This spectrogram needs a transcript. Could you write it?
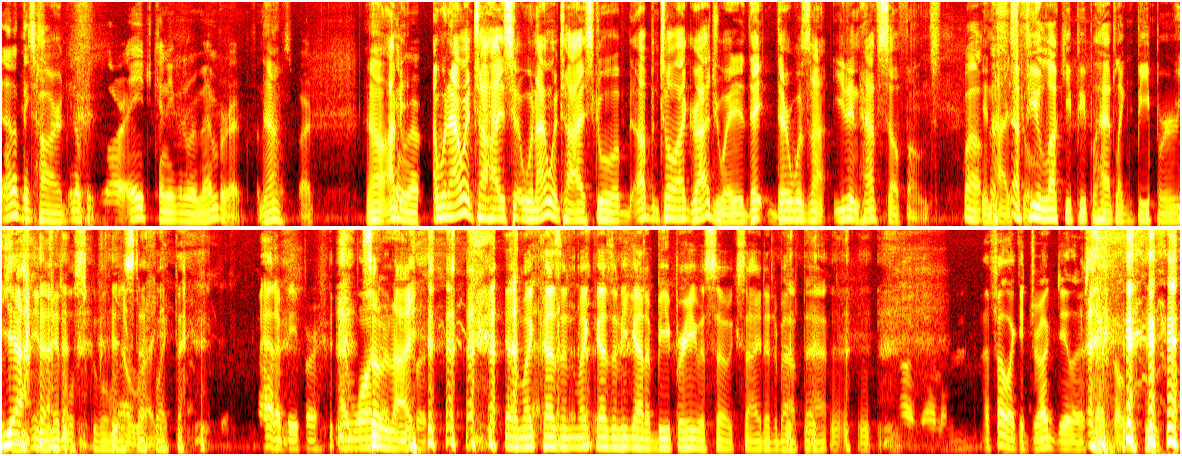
I don't think it's hard. You know, people our age can even remember it for the no. most part. No, I mean when I went to high school, when I went to high school, up until I graduated, they, there was not. You didn't have cell phones. Well, in a, high school. a few lucky people had like beepers yeah. in, in middle school and yeah, stuff right. like that. I had a beeper. I won. so a did I. yeah, my cousin, my cousin, he got a beeper. He was so excited about that. Oh, yeah, man. I felt like a drug dealer. So I, felt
